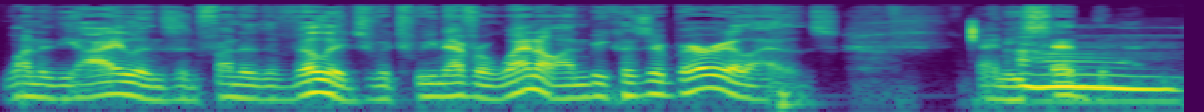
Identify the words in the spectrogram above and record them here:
one of the islands in front of the village, which we never went on because they're burial islands. And he oh. said that oh.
